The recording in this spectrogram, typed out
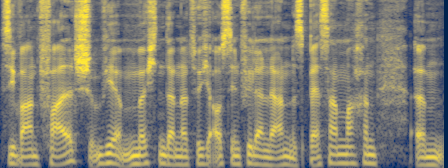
sie waren falsch, wir möchten dann natürlich aus den Fehlern lernen, es besser machen. Ähm,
